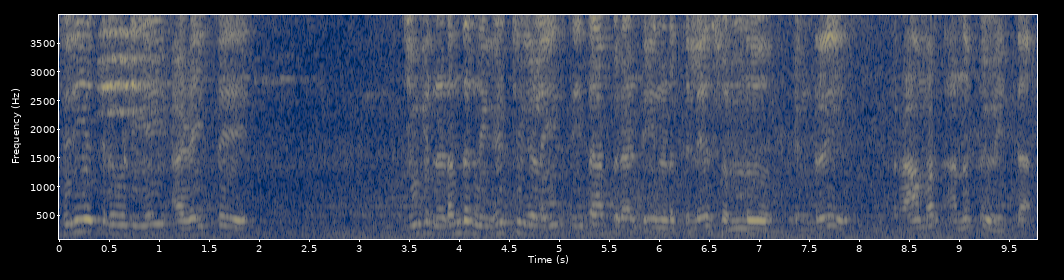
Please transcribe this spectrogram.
சிறிய திருவடியை அழைத்து இங்கு நடந்த நிகழ்ச்சிகளை சீதா பிராட்டியினிடத்திலே சொல்லு என்று ராமர் அனுப்பி வைத்தார்.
